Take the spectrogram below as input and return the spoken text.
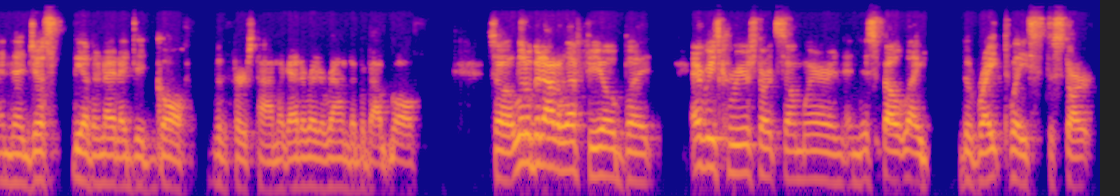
And then just the other night, I did golf for the first time. Like I had to write a roundup about golf. So a little bit out of left field, but everybody's career starts somewhere, and, and this felt like the right place to start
